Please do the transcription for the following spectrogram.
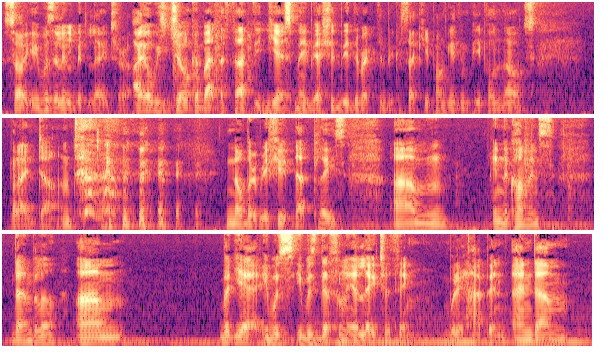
So it was a little bit later. I always joke about the fact that yes, maybe I should be a director because I keep on giving people notes, but I don't. Nobody refute that, please, um, in the comments down below. Um, but yeah, it was it was definitely a later thing when it happened, and um,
